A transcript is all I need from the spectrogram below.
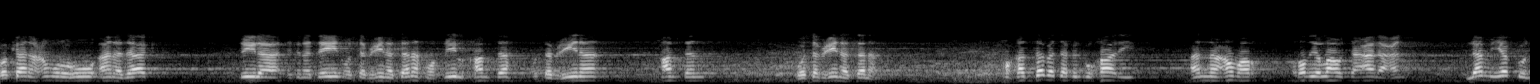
وكان عمره آنذاك قيل اثنتين وسبعين سنة وقيل خمسة وسبعين خمسا وسبعين سنة. وقد ثبت في البخاري أن عمر رضي الله تعالى عنه لم يكن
